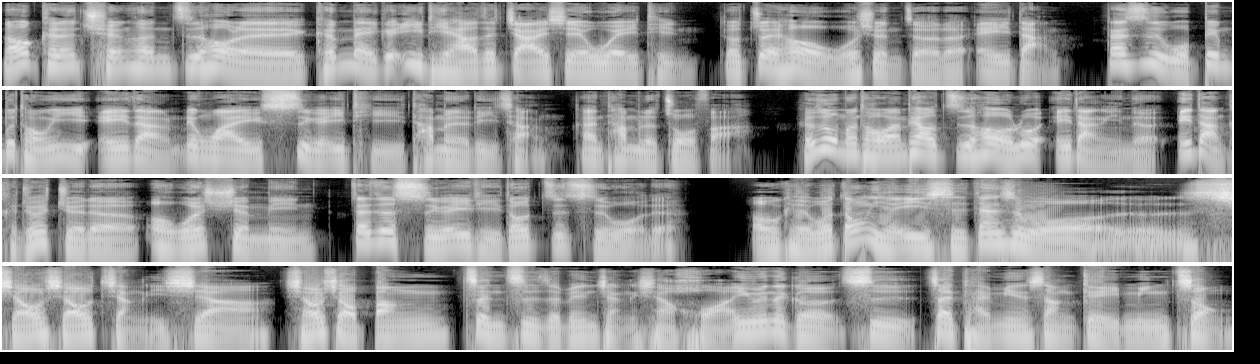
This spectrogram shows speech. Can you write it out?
然后可能权衡之后嘞，可每个议题还要再加一些 waiting，就最后我选择了 A 党，但是我并不同意 A 党另外四个议题他们的立场和他们的做法。可是我们投完票之后，如果 A 党赢了，A 党可就会觉得，哦，我的选民在这十个议题都支持我的。OK，我懂你的意思，但是我小小讲一下，小小帮政治这边讲一下话，因为那个是在台面上给民众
